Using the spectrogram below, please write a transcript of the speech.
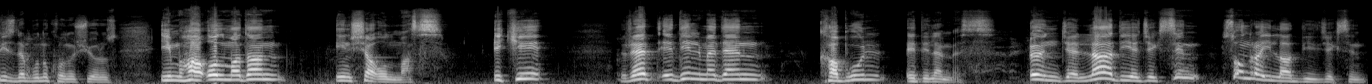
biz de bunu konuşuyoruz. İmha olmadan inşa olmaz. İki red edilmeden kabul edilemez. Önce la diyeceksin sonra illa diyeceksin.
